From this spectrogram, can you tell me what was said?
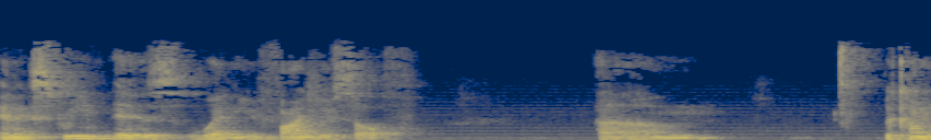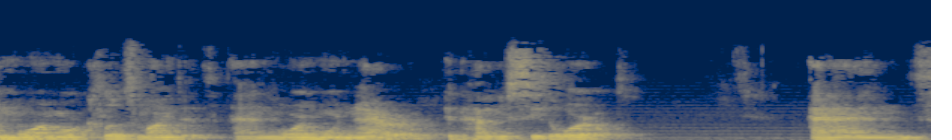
An extreme is when you find yourself um, becoming more and more close-minded and more and more narrow in how you see the world. And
